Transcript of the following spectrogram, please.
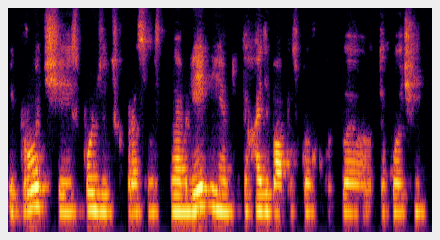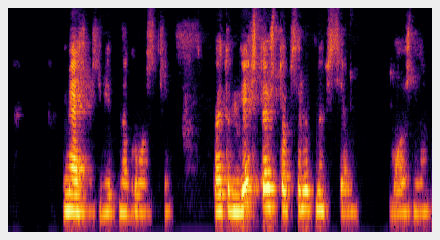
и прочее, используется как раз восстановление, это ходьба, поскольку такой очень мягкий вид нагрузки. Поэтому я считаю, что абсолютно всем можно.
